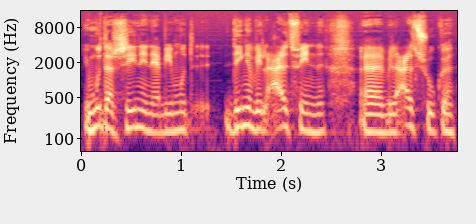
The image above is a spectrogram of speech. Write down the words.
Je moet daar zin in hebben. Je moet dingen willen uitvinden, uh, willen uitzoeken.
